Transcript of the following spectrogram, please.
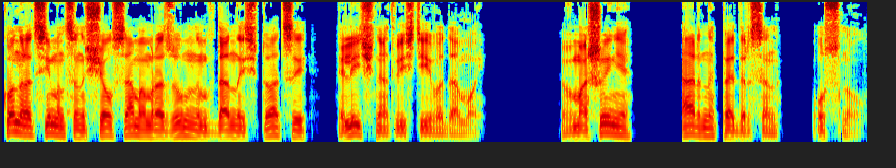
Конрад Симонсон счел самым разумным в данной ситуации лично отвезти его домой. В машине Арне Педерсон уснул.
